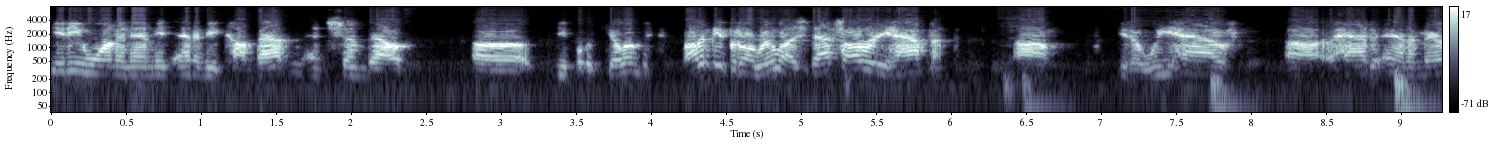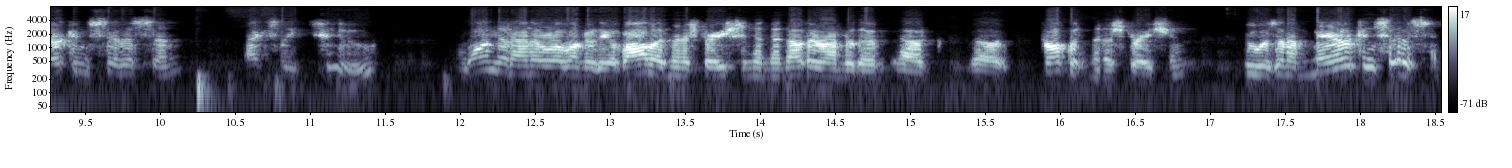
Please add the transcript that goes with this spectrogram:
anyone an enemy, enemy combatant and send out uh, people to kill him. A lot of people don't realize that's already happened. Um, you know, we have uh, had an American citizen, actually two, one that I know of under the Obama administration and another under the uh, uh, Trump administration, who was an American citizen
